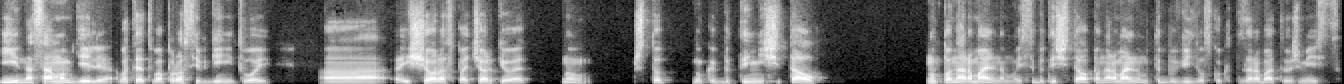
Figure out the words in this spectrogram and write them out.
И на самом деле вот этот вопрос, Евгений, твой, а, еще раз подчеркивает, ну, что, ну, как бы ты не считал, ну, по-нормальному. Если бы ты считал по-нормальному, ты бы видел, сколько ты зарабатываешь в месяц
